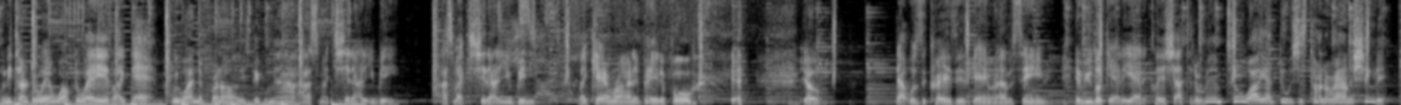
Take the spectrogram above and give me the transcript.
When he turned away and walked away, he's like, damn, if we wasn't in front of all these people, man, I, I smack the shit out of you, B. I smack the shit out of you, B. Like Cameron and paid it full. Yo, that was the craziest game I ever seen. If you look at it, he had a clear shot to the rim too. All you had to do was just turn around and shoot it.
